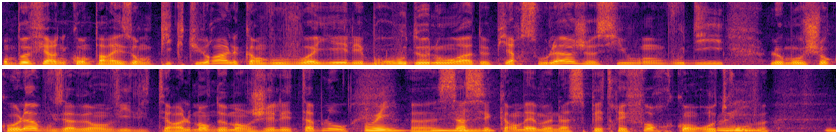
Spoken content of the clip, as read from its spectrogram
On peut faire une comparaison picturale. Quand vous voyez les brous de noix de Pierre Soulages, si on vous dit le mot chocolat, vous avez envie littéralement de manger les tableaux. Oui. Euh, Ça, Mhm. c'est quand même un aspect très fort qu'on retrouve, Mhm.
